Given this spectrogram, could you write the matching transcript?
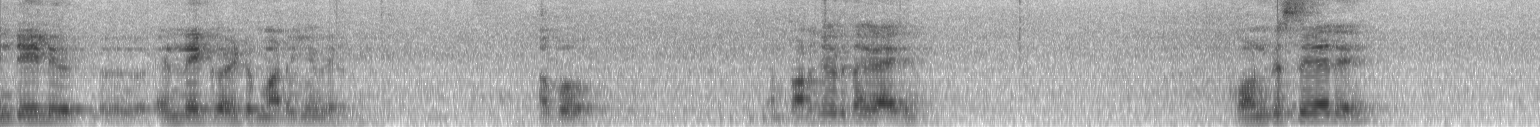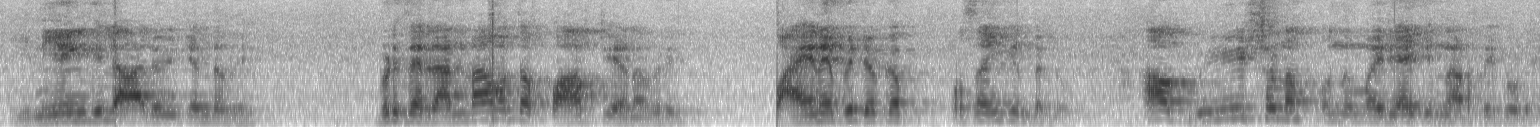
ഇന്ത്യയിൽ എന്നേക്കുമായിട്ട് മടങ്ങി വരുന്നു. അപ്പോൾ ഞാൻ പറഞ്ഞു വരുന്ന കാര്യം കോൺഗ്രസ്സുകാർ ഇനിയെങ്കിലും ആലോചിക്കേണ്ടത് ഇവിടുത്തെ രണ്ടാമത്തെ പാർട്ടിയാണ് അവർ വായനയെപ്പറ്റിയൊക്കെ പ്രസംഗിക്കുന്നുണ്ടല്ലോ ആ വീക്ഷണം ഒന്ന് മര്യാദയ്ക്ക് നടത്തിക്കൂടെ?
